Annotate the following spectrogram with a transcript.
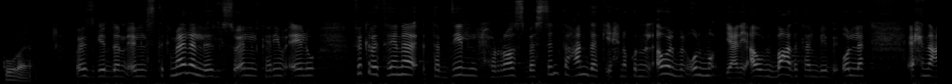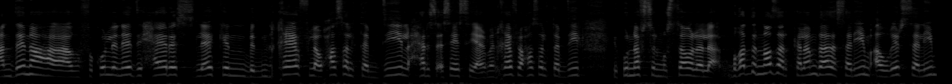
كوره يعني كويس جدا. استكمالا للسؤال اللي كريم قاله فكرة هنا تبديل الحراس بس انت عندك إحنا كنا الأول بنقول يعني أو البعض كان بيقول لك إحنا عندنا في كل نادي حارس لكن بنخاف لو حصل تبديل حارس أساسي يعني بنخاف لو حصل تبديل يكون نفس المستوى ولا لأ. بغض النظر الكلام ده سليم أو غير سليم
